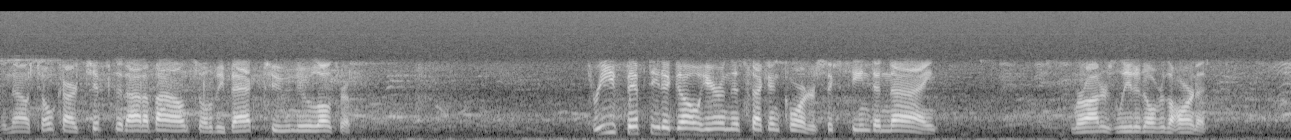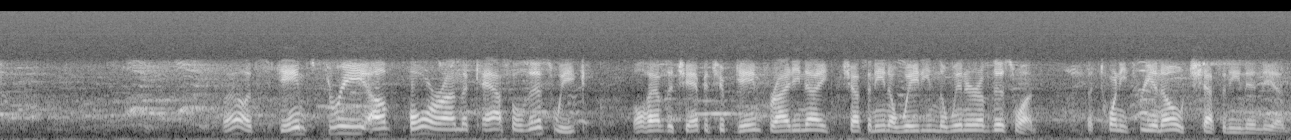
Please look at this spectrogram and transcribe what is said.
And now Tokar tips it out of bounds, so it'll be back to New Lothrop. 3.50 to go here in this second quarter, 16 to 9. Marauders lead it over the Hornets. Well, it's game three of four on the Castle this week. We'll have the championship game Friday night. Chesaning awaiting the winner of this one, the 23 and 0 Chesaning Indians.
